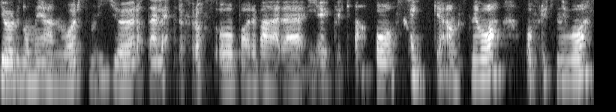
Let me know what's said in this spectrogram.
gjør du noe med hjernen vår som gjør at det er lettere for oss å bare være i øyeblikket. Da, og senke angstnivået og fryktnivået.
